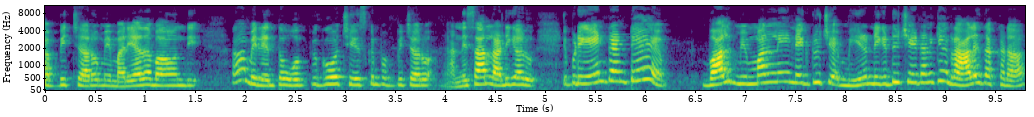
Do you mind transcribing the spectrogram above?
పంపించారు. మీ మర్యాద బాగుంది. మీరు ఎంతో ఓపికగా చేసుకుని పంపించారు. అన్నిసార్లు అడిగారు. ఇప్పుడు ఏంటంటే వాళ్ళు మిమ్మల్ని నెగిటివ్ చే మీరు నెగిటివ్ చేయడానికి రాలేదు అక్కడ.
